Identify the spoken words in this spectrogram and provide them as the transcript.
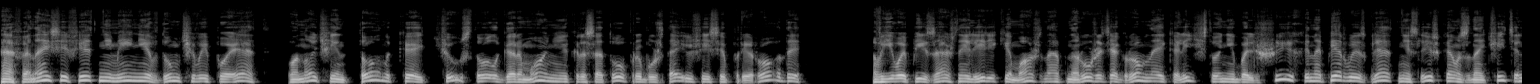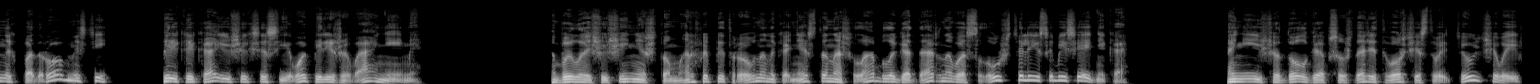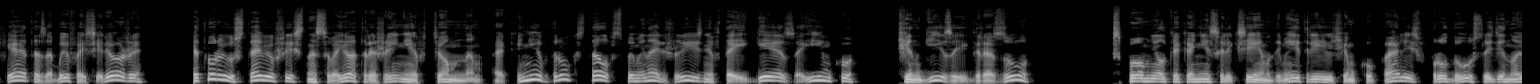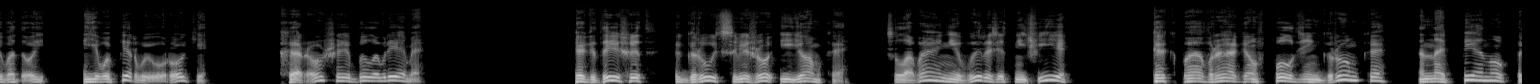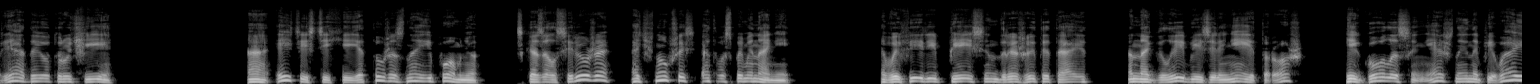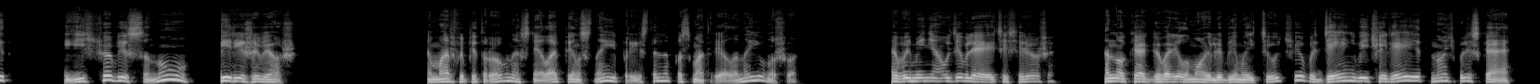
Афанасий Фет не менее вдумчивый поэт, он очень тонко чувствовал гармонию и красоту пробуждающейся природы. В его пейзажной лирике можно обнаружить огромное количество небольших и, на первый взгляд, не слишком значительных подробностей, перекликающихся с его переживаниями. Было ощущение, что Марфа Петровна наконец-то нашла благодарного слушателя и собеседника. Они еще долго обсуждали творчество Тютчева и Фета, забыв о Сереже, который, уставившись на свое отражение в темном окне, вдруг стал вспоминать жизнь в тайге, заимку, Чингиза и грозу. Вспомнил, как они с Алексеем Дмитриевичем купались в пруду с ледяной водой, его первые уроки. Хорошее было время. Как дышит грудь свежо и емко, слова не выразят ничьи, как по оврагам в полдень громко на пену прядают ручьи. «А эти стихи я тоже знаю и помню», — сказал Сережа, очнувшись от воспоминаний. В эфире песен дрожит и тает, на глыбе зеленеет рожь, и голос нежный напевает «Еще весну переживешь». Марфа Петровна сняла пенсне и пристально посмотрела на юношу. «Вы меня удивляете, Сережа. Но, как говорил мой любимый Тютчев, день вечереет, ночь близка.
